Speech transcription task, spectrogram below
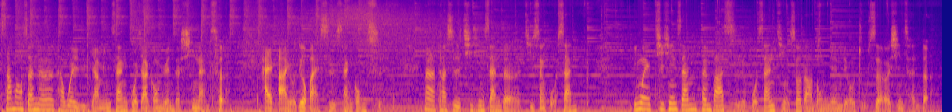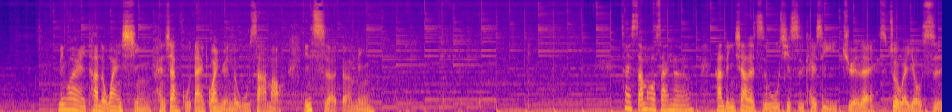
沙帽山呢，它位于阳明山国家公园的西南侧，海拔有六百四十三公尺。那它是七星山的寄生火山，因为七星山喷发时火山井受到熔岩流阻塞而形成的。另外，它的外形很像古代官员的乌纱帽，因此而得名。在沙帽山呢，它林下的植物其实可以是以蕨类是最为优势。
